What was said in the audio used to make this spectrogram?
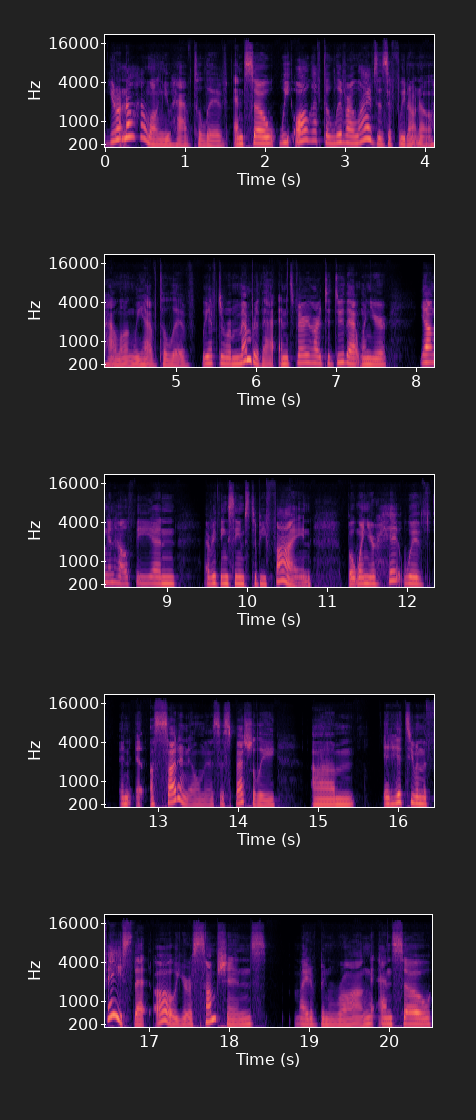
you don't know how long you have to live. And so we all have to live our lives as if we don't know how long we have to live. We have to remember that. And it's very hard to do that when you're young and healthy and everything seems to be fine. But when you're hit with an, a sudden illness, especially, um, it hits you in the face that, oh, your assumptions might have been wrong. And so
